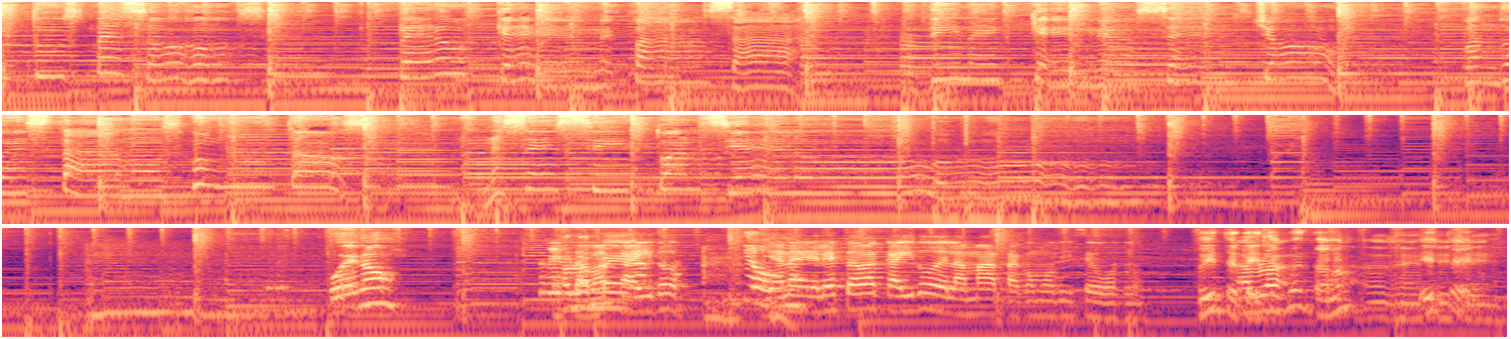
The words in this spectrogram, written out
estaba caído de la mata, como dice uno. ¿Viste? ¿Te Habla- diste cuenta, no? Ah, sí, sí, ¿Viste? sí.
